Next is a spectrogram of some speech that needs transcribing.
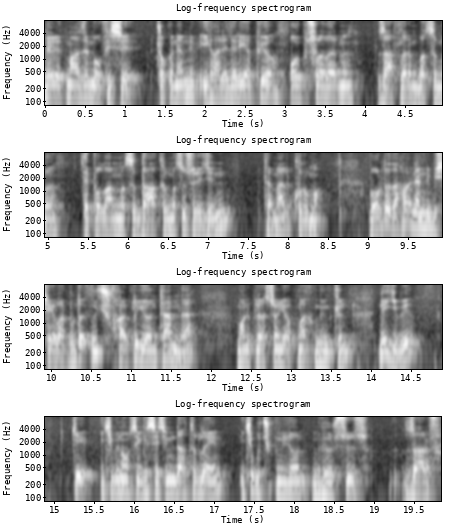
Devlet Malzeme Ofisi çok önemli ihaleleri yapıyor. Oy pusulalarının, zarfların basımı, depolanması, dağıtılması sürecinin temel kurumu. Bu arada daha önemli bir şey var. Burada üç farklı yöntemle manipülasyon yapmak mümkün. Ne gibi? Ki 2018 seçiminde hatırlayın 2,5 milyon mühürsüz zarf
